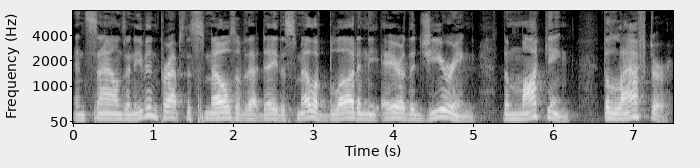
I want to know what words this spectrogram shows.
and sounds, and even perhaps the smells of that day the smell of blood in the air, the jeering, the mocking, the laughter.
